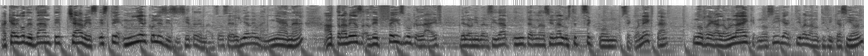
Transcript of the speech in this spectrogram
a cargo de Dante Chávez este miércoles 17 de marzo, o sea, el día de mañana, a través de Facebook Live de la Universidad Internacional. Usted se, se conecta nos regala un like, nos sigue, activa la notificación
